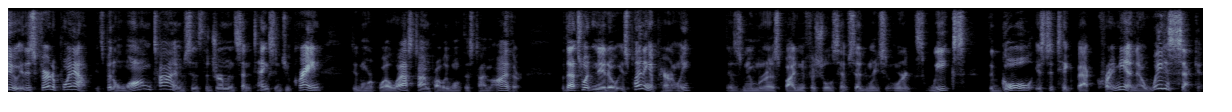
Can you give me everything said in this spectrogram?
II, it is fair to point out it's been a long time since the Germans sent tanks into Ukraine. Didn't work well last time, probably won't this time either. But that's what NATO is planning, apparently. As numerous Biden officials have said in recent weeks, the goal is to take back Crimea. Now, wait a second.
